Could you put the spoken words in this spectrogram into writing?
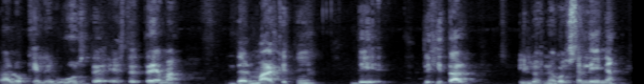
Para lo que le guste este tema del marketing digital y los negocios en línea,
